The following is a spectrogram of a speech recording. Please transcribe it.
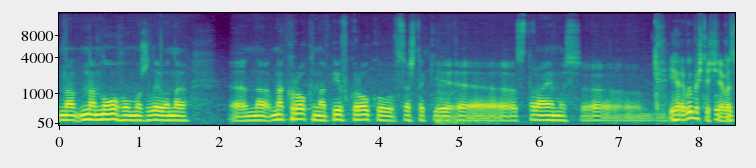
на, на ногу, можливо, на, е, на, на крок, на півкроку, все ж таки е, стараємось. е, Ігоре, вибачте, що я вас,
